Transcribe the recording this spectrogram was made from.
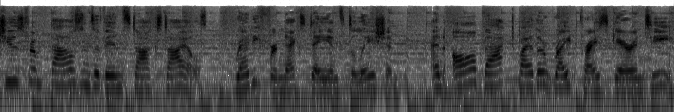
Choose from thousands of in stock styles, ready for next day installation, and all backed by the right price guarantee.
